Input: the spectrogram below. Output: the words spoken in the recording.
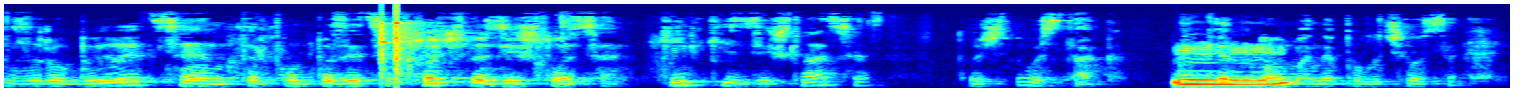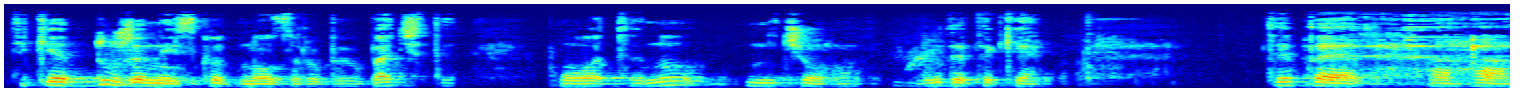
зробили центр композиції. Точно зійшлося. Кількість зійшлася точно ось так. Таке дно в мене вийшло. Тільки я дуже низько дно зробив, бачите? От, ну нічого, буде таке. Тепер, ага,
